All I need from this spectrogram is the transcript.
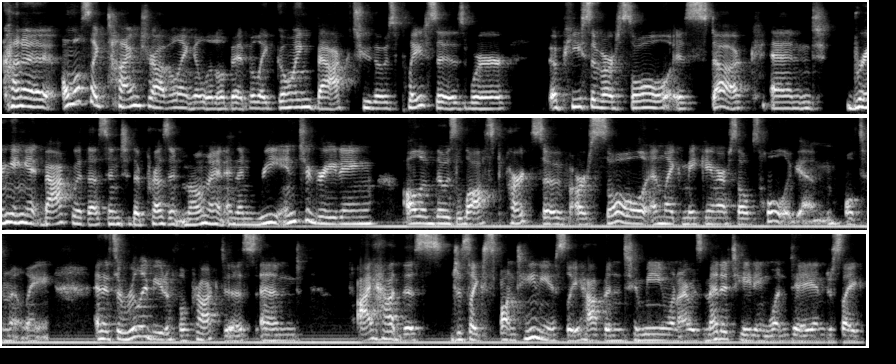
kind of almost like time traveling a little bit but like going back to those places where a piece of our soul is stuck and bringing it back with us into the present moment and then reintegrating all of those lost parts of our soul and like making ourselves whole again ultimately. And it's a really beautiful practice. And i had this just like spontaneously happen to me when i was meditating one day and just like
